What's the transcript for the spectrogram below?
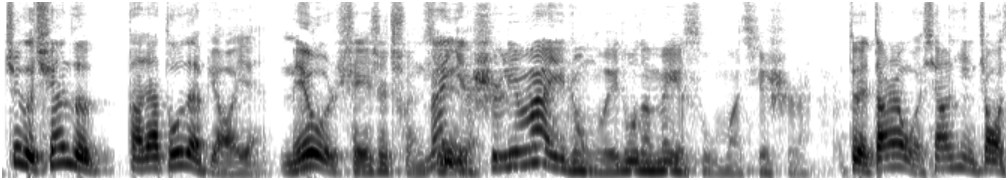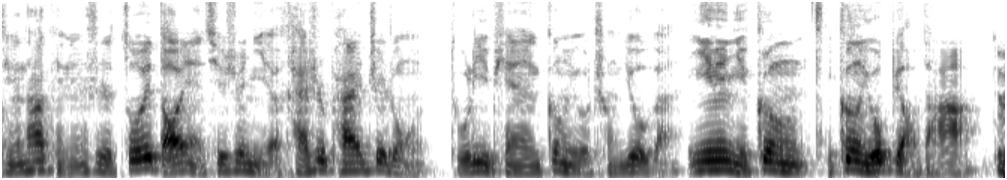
这个圈子大家都在表演，没有谁是纯粹。那也是另外一种维度的媚俗嘛，其实。对，当然我相信赵婷她肯定是作为导演，其实你还是拍这种独立片更有成就感，因为你更更有表达。对。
